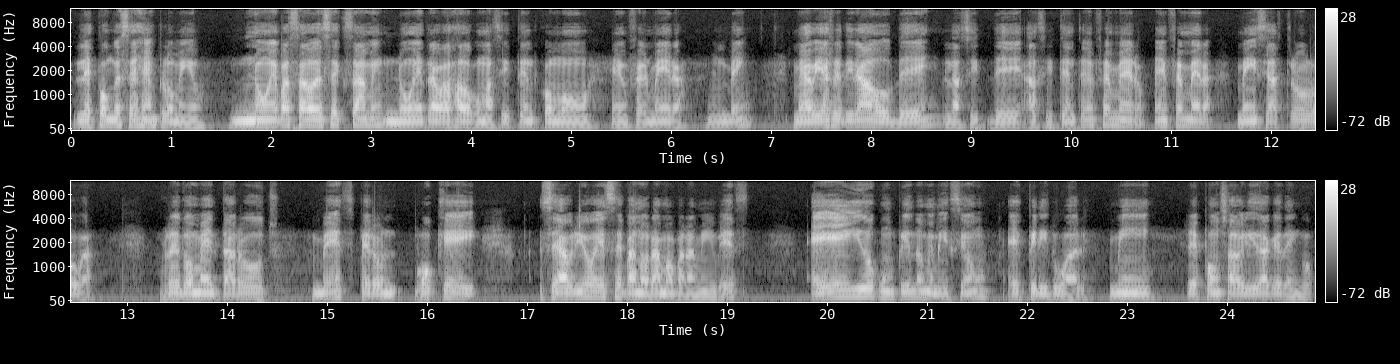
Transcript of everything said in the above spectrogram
les pongo ese ejemplo mío no he pasado ese examen, no he trabajado como asistente, como enfermera, ¿ven? Me había retirado de, la, de asistente enfermero, enfermera, me hice astróloga, retomé el tarot, ¿ves? Pero, ok, se abrió ese panorama para mí, ¿ves? He ido cumpliendo mi misión espiritual, mi responsabilidad que tengo,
